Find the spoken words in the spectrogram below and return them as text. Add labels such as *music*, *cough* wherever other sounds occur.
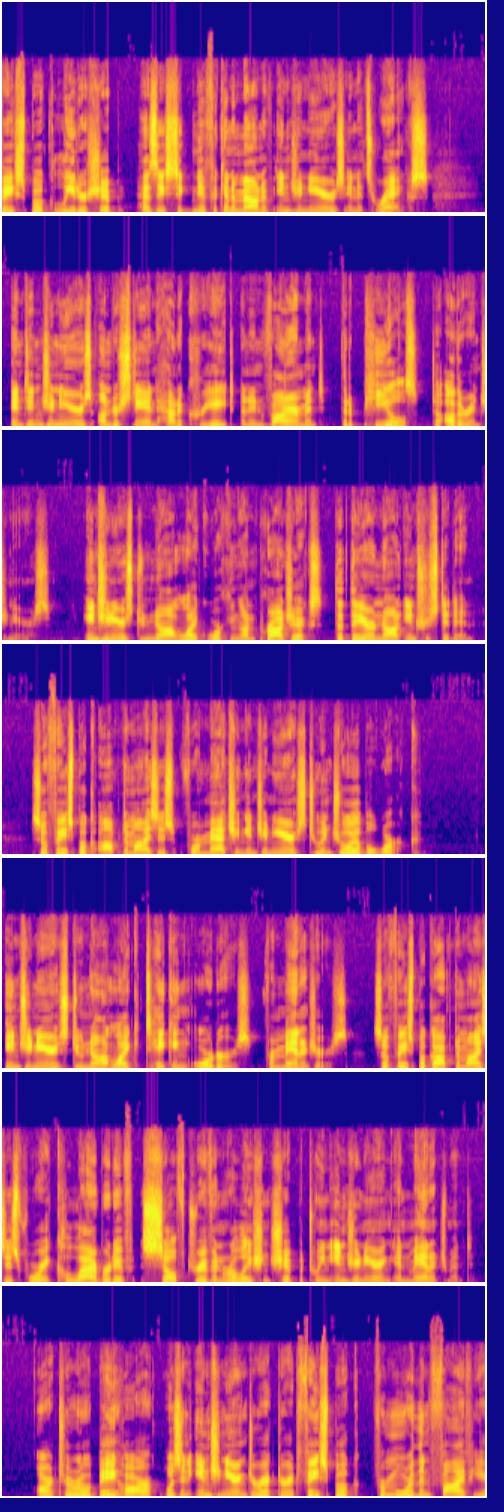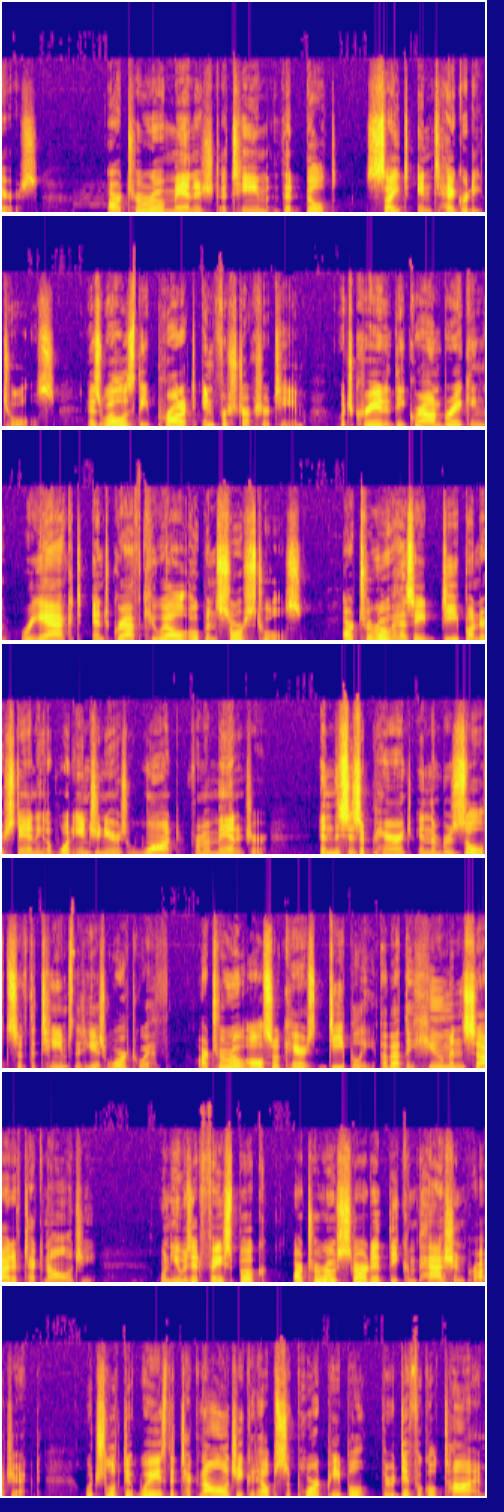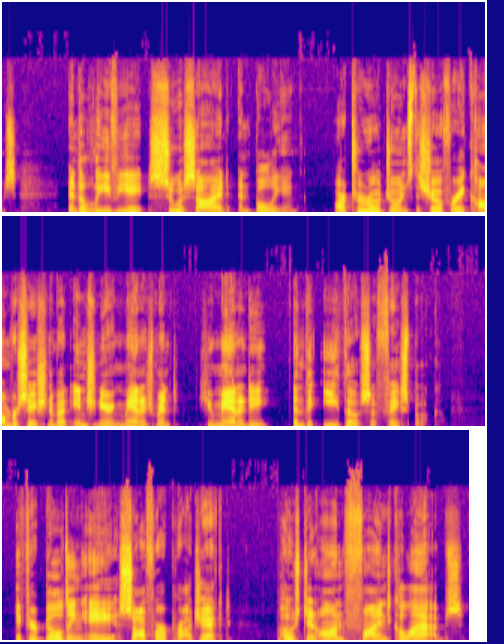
Facebook leadership has a significant amount of engineers in its ranks, and engineers understand how to create an environment that appeals to other engineers. Engineers do not like working on projects that they are not interested in, so Facebook optimizes for matching engineers to enjoyable work. Engineers do not like taking orders from managers, so Facebook optimizes for a collaborative, self-driven relationship between engineering and management. Arturo Bejar was an engineering director at Facebook for more than five years. Arturo managed a team that built site integrity tools, as well as the product infrastructure team, which created the groundbreaking React and GraphQL open source tools. Arturo has a deep understanding of what engineers want from a manager, and this is apparent in the results of the teams that he has worked with. Arturo also cares deeply about the human side of technology. When he was at Facebook, Arturo started the Compassion Project, which looked at ways that technology could help support people through difficult times and alleviate suicide and bullying. Arturo joins the show for a conversation about engineering management, humanity, and the ethos of Facebook. If you're building a software project, post it on findcollabs.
